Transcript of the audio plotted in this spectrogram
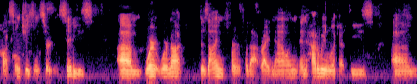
plus inches in certain cities. Um, we're, we're not designed for, for that right now. And, and how do we look at these um,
